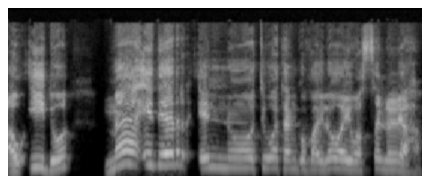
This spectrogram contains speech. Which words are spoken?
أو إيده ما قدر إنه توا تانجوفايلوا يوصل له إياها.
